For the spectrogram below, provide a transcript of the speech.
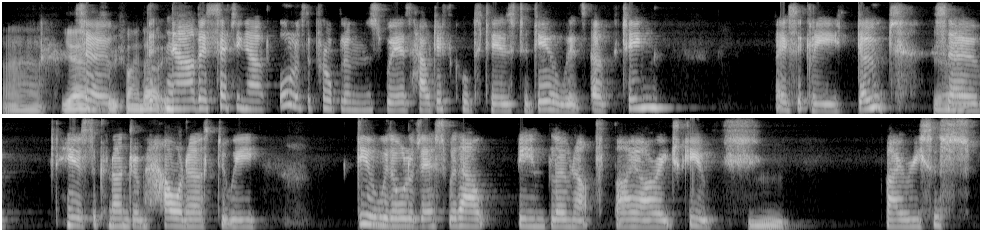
Uh, yeah, so, So, we find Th- out. now they're setting out all of the problems with how difficult it is to deal with a ting. Basically, don't. Yeah. So here's the conundrum: How on earth do we deal with all of this without being blown up by RHQ Mm. by Rhesus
